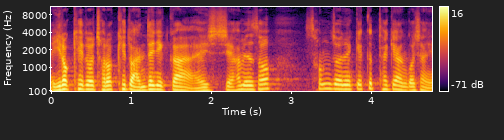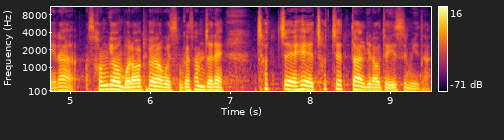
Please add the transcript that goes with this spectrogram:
이렇게도 저렇게도 안 되니까 에이씨 하면서 성전을 깨끗하게 한 것이 아니라 성경은 뭐라고 표현하고 있습니까? 3절에 첫째 해 첫째 달이라고 되어 있습니다.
